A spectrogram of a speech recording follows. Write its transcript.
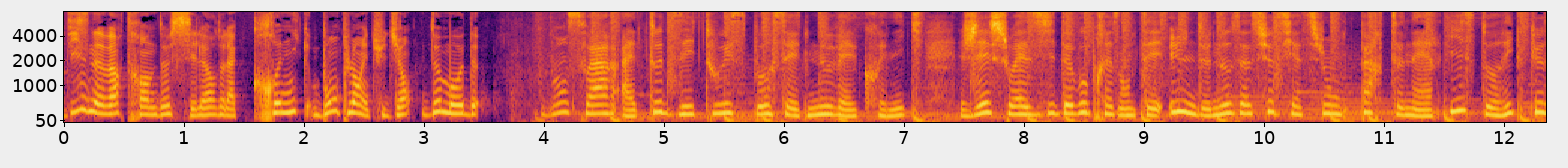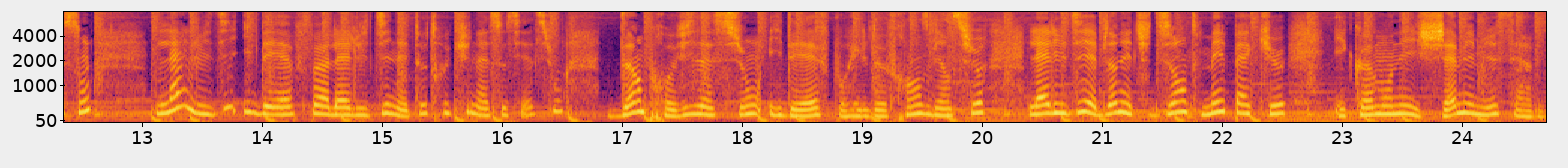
19h32, c'est l'heure de la chronique Bon Plan étudiant de Maude. Bonsoir à toutes et tous pour cette nouvelle chronique. J'ai choisi de vous présenter une de nos associations partenaires historiques que sont la Ludi IDF. La Ludi n'est autre qu'une association d'improvisation IDF pour Île-de-France, bien sûr. La Ludi est bien étudiante, mais pas que. Et comme on n'est jamais mieux servi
